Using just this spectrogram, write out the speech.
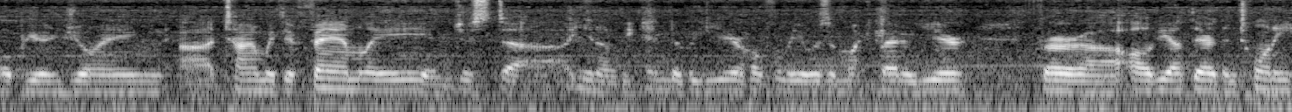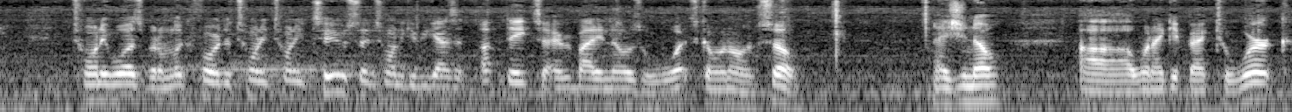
Hope you're enjoying uh, time with your family and just, uh, you know, the end of a year. Hopefully, it was a much better year for uh, all of you out there than 2020 was. But I'm looking forward to 2022. So I just want to give you guys an update so everybody knows what's going on. So, as you know, uh, when I get back to work,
